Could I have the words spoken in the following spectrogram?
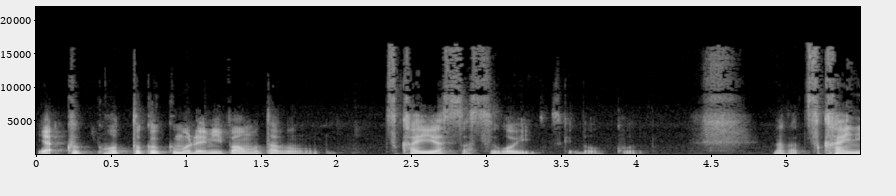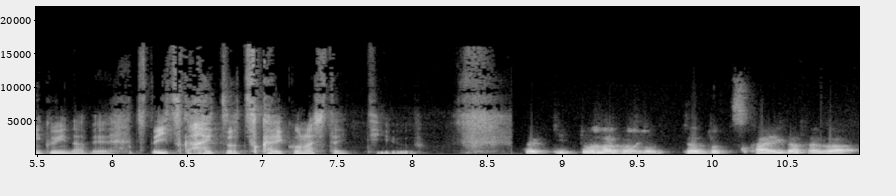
いや、ホットクックもレミパンも多分使いやすさすごいですけど、こうなんか使いにくい鍋、ちょっといつかあいつを使いこなしたいっていう。きっとなんかちゃんと使い方が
